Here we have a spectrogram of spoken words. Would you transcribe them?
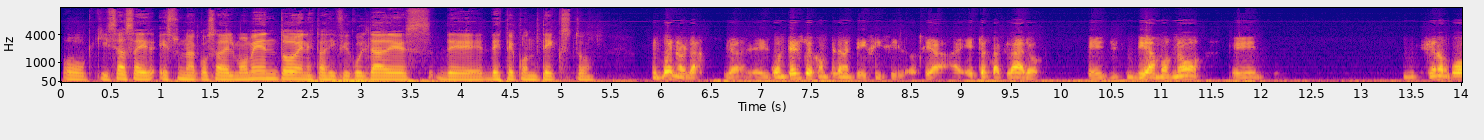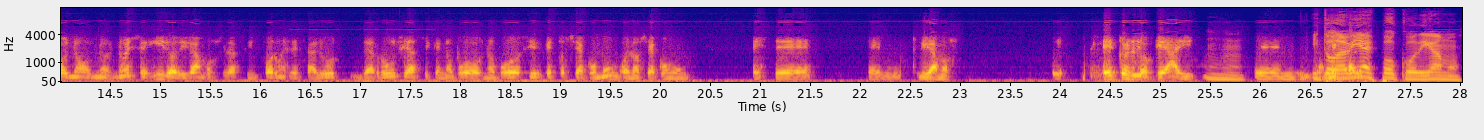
o quizás es una cosa del momento en estas dificultades de, de este contexto? Bueno, el contexto es completamente difícil, o sea, esto está claro. Eh, digamos, no, eh, yo no puedo, no, no, he seguido, digamos, los informes de salud de Rusia, así que no puedo, no puedo decir que esto sea común o no sea común. Este, em, digamos, esto es lo que hay. Em, y todavía es poco, digamos.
